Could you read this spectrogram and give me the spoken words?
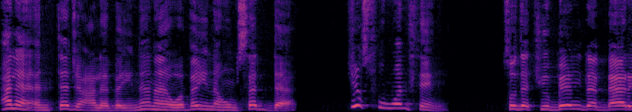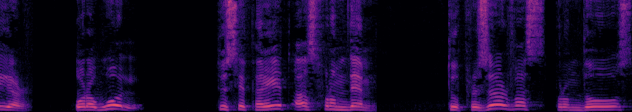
على أن تجعل بيننا وبينهم سدا just for one thing so that you build a barrier or a wall to separate us from them to preserve us from those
